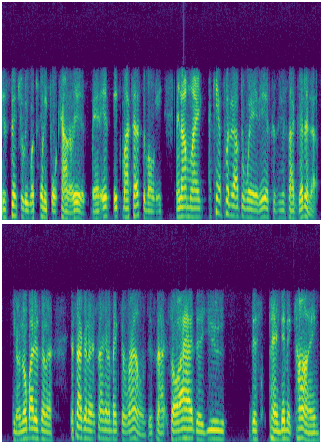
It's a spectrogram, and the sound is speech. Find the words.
essentially what 24 counter is, man. It, it's my testimony, and I'm like, I can't put it out the way it is because it's just not good enough. You know, nobody's gonna, it's not gonna, it's not gonna make the rounds. It's not. So I had to use this pandemic time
